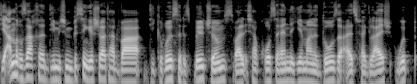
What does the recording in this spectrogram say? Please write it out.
Die andere Sache, die mich ein bisschen gestört hat, war die Größe des Bildschirms, weil ich habe große Hände. Hier mal eine Dose als Vergleich. Whip,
